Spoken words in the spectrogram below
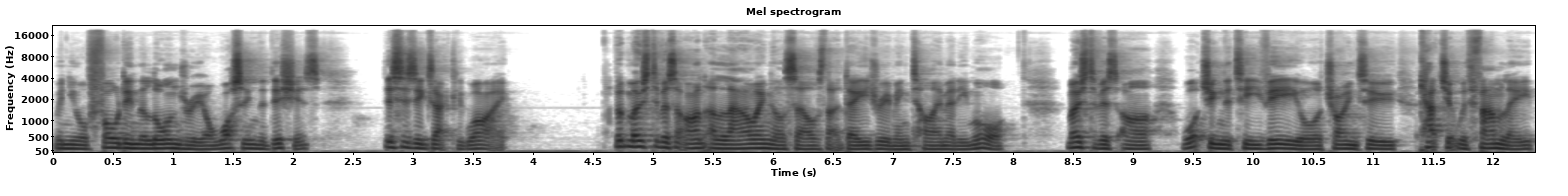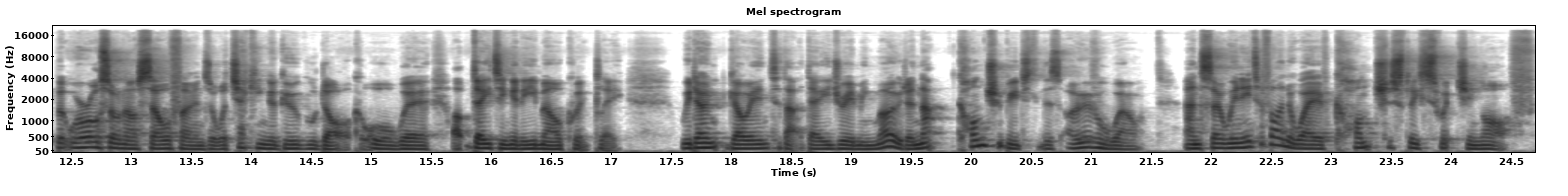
when you're folding the laundry or washing the dishes, this is exactly why. But most of us aren't allowing ourselves that daydreaming time anymore. Most of us are watching the TV or trying to catch up with family, but we're also on our cell phones or we're checking a Google Doc or we're updating an email quickly we don't go into that daydreaming mode. And that contributes to this overwhelm. And so we need to find a way of consciously switching off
